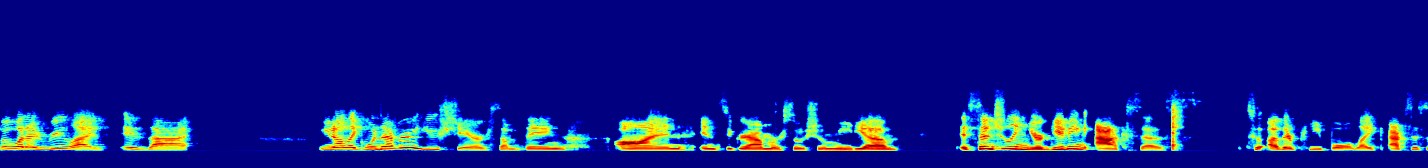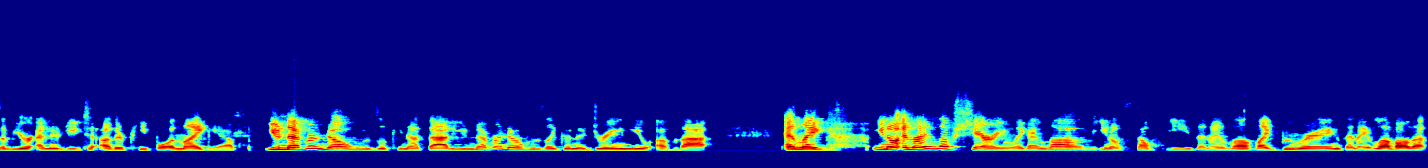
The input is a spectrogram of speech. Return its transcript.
But what I realized is that, you know, like whenever you share something on Instagram or social media, essentially you're giving access to other people, like access of your energy to other people. And like, yep. you never know who's looking at that. You never know who's like going to drain you of that and like mm. you know and i love sharing like i love you know selfies and i love like boomerangs and i love all that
